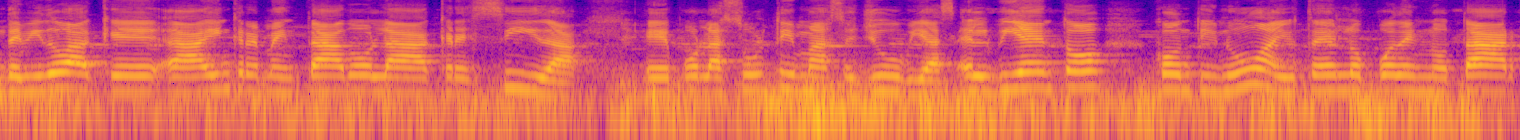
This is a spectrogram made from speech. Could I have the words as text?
debido a que ha incrementado la crecida por las últimas lluvias. El viento continúa y ustedes lo pueden notar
